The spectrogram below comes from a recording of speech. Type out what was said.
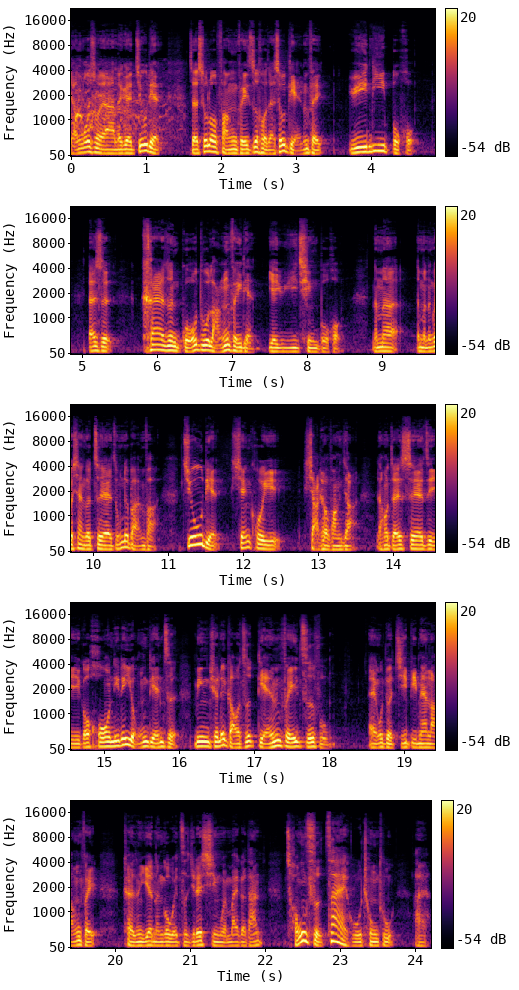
要我说呀，那个酒店在收了房费之后再收电费，与理不合；但是客人过度浪费电也于情不合。那么，能不能够想个折中的办法？酒店先可以下调房价，然后再设置一个合理的用电值，明确的告知电费自负。哎，我觉得既避免浪费，客人也能够为自己的行为买个单，从此再无冲突。哎，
